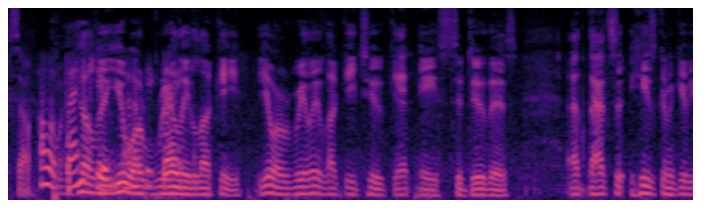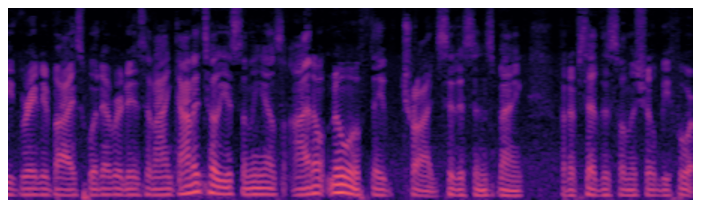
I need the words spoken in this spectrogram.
so. Oh, well, thank Hilda, you. you are really great. lucky. You are really lucky to get Ace to do this. Uh, that's he's going to give you great advice, whatever it is. And I got to tell you something else. I don't know if they've tried Citizens Bank, but I've said this on the show before.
